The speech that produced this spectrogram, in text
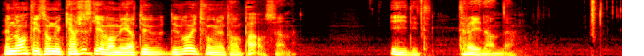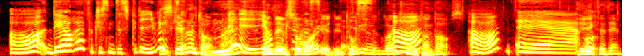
Men någonting som du kanske skrev om är att du, du var ju tvungen att ta en paus sen. I ditt tradande. Ja, det har jag faktiskt inte skrivit. Det skrev du inte om? Nej, jag Men det, så var det ju. Du tog ju, var ju tvungen att ta en paus. Ja, eh, Hur gick det till?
